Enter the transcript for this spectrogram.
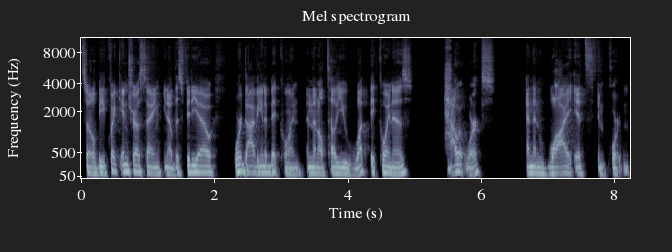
So it'll be a quick intro saying, you know, this video, we're diving into Bitcoin. And then I'll tell you what Bitcoin is, how it works, and then why it's important.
